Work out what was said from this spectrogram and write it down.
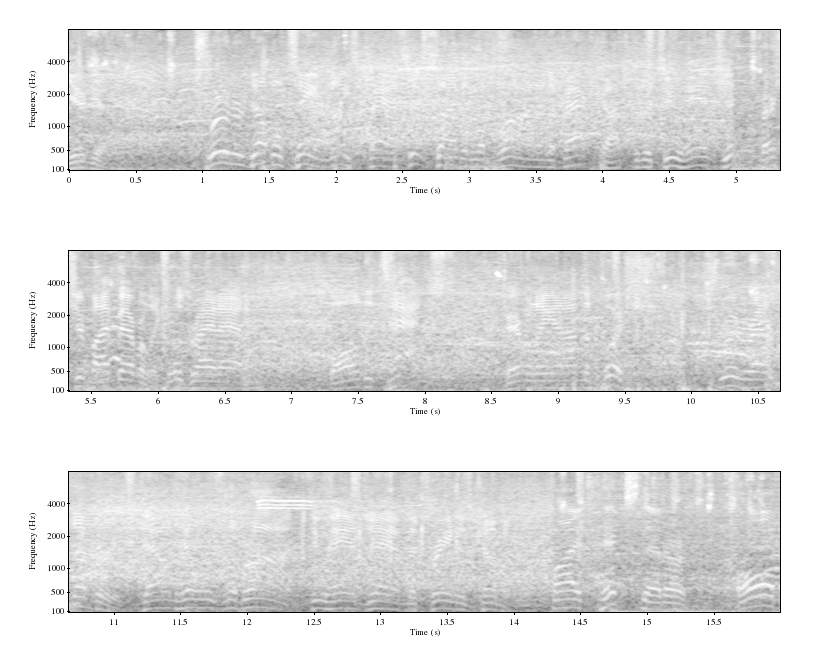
you get. Schroeder double team. Nice pass inside to LeBron and a back cut for the two-hand jam. Pressure by Beverley. Goes right at him. Ball detached. Beverley on the push. Schroeder has numbers. Downhill is LeBron. Two-hand jam. The train is coming. Five picks that are all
